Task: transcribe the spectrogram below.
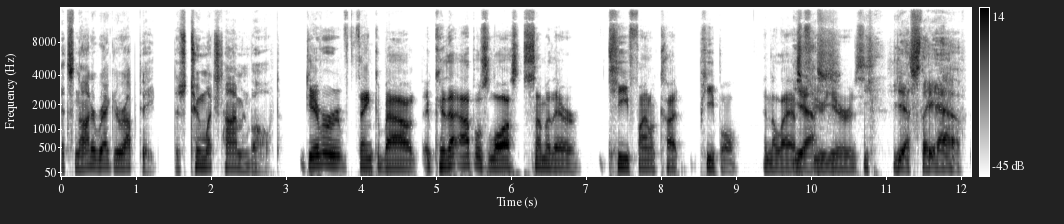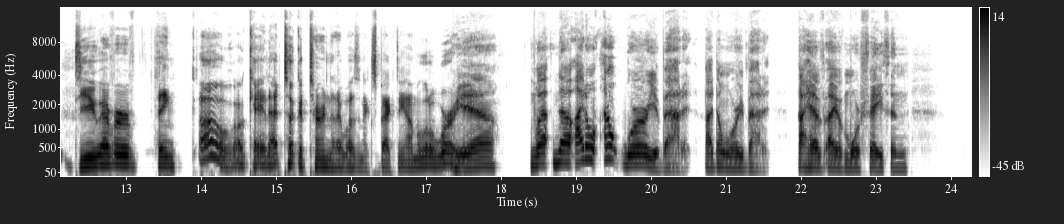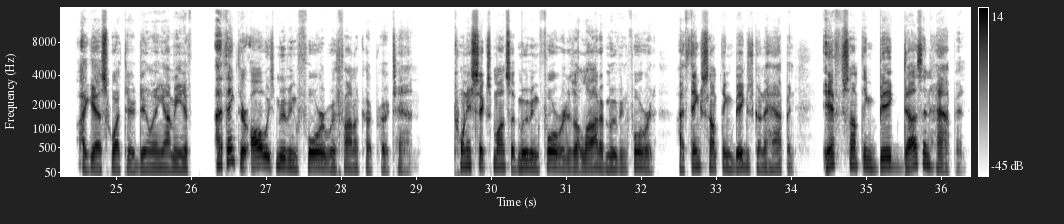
It's not a regular update. There's too much time involved. Do you ever think about because Apple's lost some of their key Final Cut people in the last Yes. few years? Yes, they have. Do you ever think, oh, okay, that took a turn that I wasn't expecting? I'm a little worried. Yeah. Well, no, I don't. I don't worry about it. I don't worry about it. I have. I have more faith in, I guess, what they're doing. I mean, if I think they're always moving forward with Final Cut Pro 10. 26 months of moving forward is a lot of moving forward. I think something big is going to happen. If something big doesn't happen,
